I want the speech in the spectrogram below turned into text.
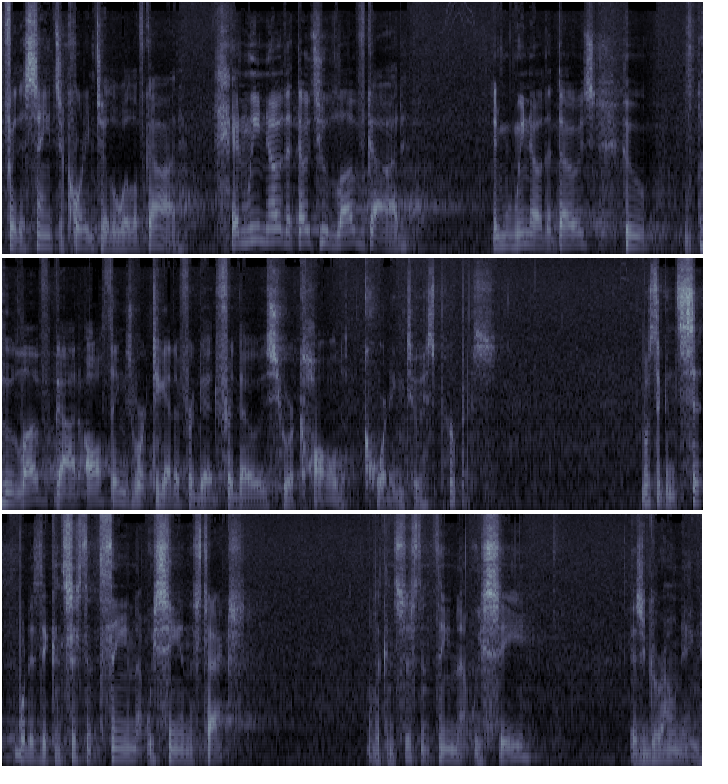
for the saints according to the will of God. And we know that those who love God, and we know that those who, who love God, all things work together for good for those who are called according to his purpose. What's the consi- what is the consistent theme that we see in this text? Well, the consistent theme that we see is groaning.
